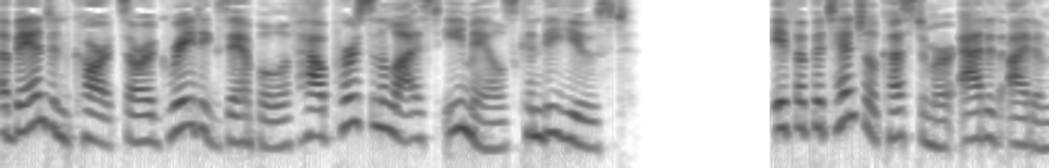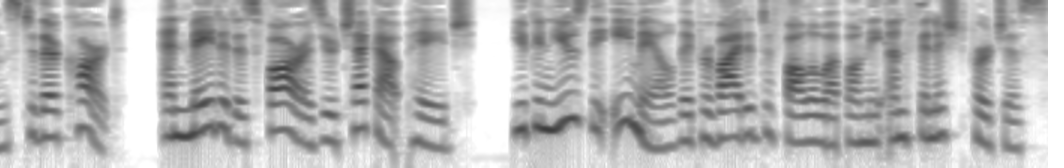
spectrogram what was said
Abandoned carts are a great example of how personalized emails can be used. If a potential customer added items to their cart and made it as far as your checkout page, you can use the email they provided to follow up on the unfinished purchase.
